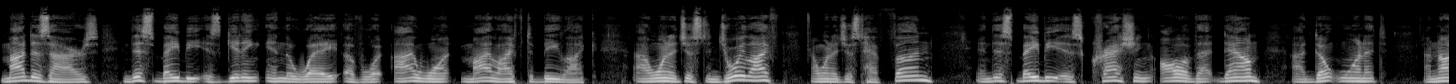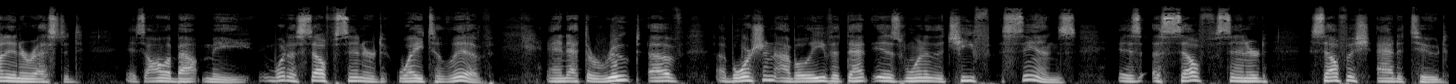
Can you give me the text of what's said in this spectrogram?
my desires. And this baby is getting in the way of what I want my life to be like. I want to just enjoy life. I want to just have fun. And this baby is crashing all of that down. I don't want it. I'm not interested. It's all about me. What a self centered way to live. And at the root of abortion, I believe that that is one of the chief sins is a self-centered, selfish attitude.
